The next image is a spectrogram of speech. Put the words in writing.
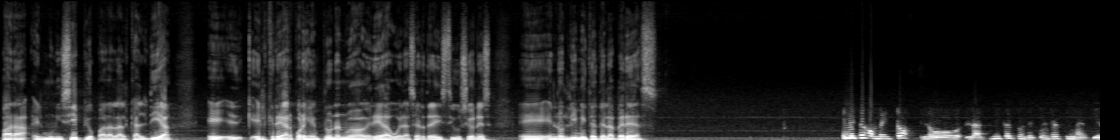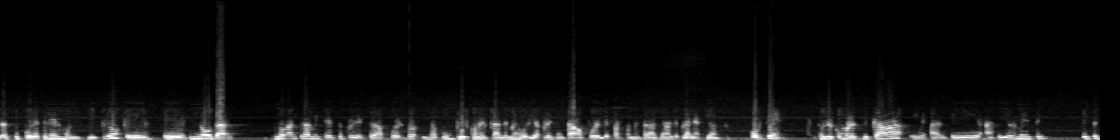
para el municipio, para la alcaldía, eh, el crear, por ejemplo, una nueva vereda o el hacer redistribuciones en los límites de las veredas? En este momento, las únicas consecuencias financieras que podría tener el municipio es no dar no dar trámite a este proyecto de acuerdo y no cumplir con el plan de mejoría presentado por el Departamento Nacional de Planeación. ¿Por qué? Porque como lo explicaba eh, eh, anteriormente, este,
